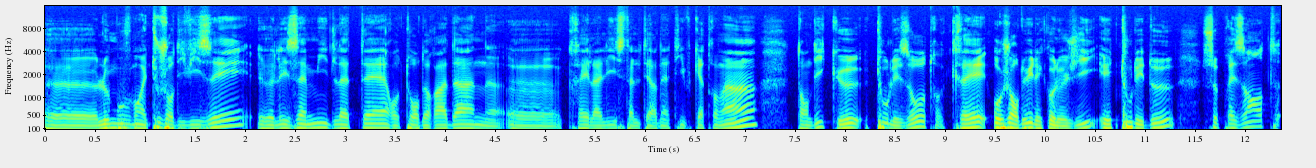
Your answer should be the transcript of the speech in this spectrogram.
euh, le mouvement est toujours divisé. Euh, les Amis de la Terre autour de Radan créent la liste alternative 81, tandis que tous les autres créent aujourd'hui l'écologie et tous les deux se présentent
